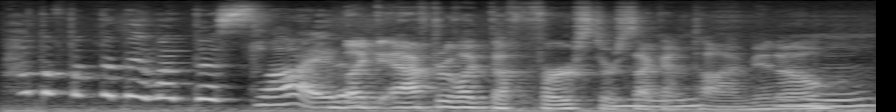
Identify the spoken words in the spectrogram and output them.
how the fuck did they let this slide? like after like the first or Mm-hmm. second time you know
